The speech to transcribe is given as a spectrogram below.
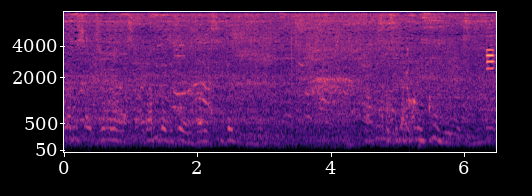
kalau bisa semua rambut itu dari sejauh ini. Tapi sudah kami kubur.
